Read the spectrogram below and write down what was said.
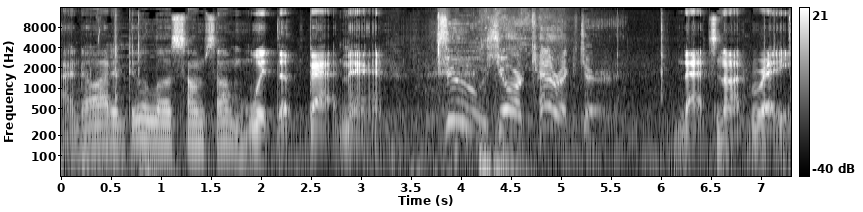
I know how to do a little something something with the Batman. Choose your character. That's not ready.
